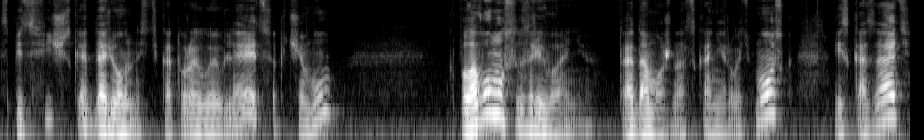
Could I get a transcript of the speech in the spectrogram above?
специфической одаренности, которая выявляется к чему? Половому созреванию. Тогда можно отсканировать мозг и сказать,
